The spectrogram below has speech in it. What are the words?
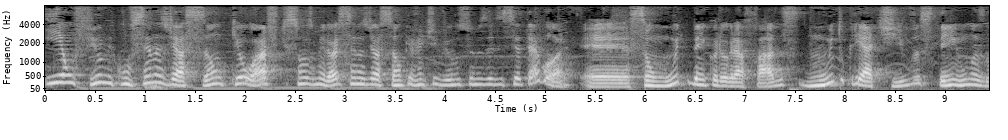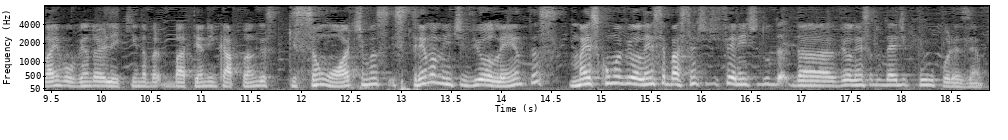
E é um filme com cenas de ação que eu acho que são as melhores cenas de ação que a gente viu nos filmes da DC até agora. É, são muito bem coreografadas, muito criativas. Tem umas lá envolvendo a Arlequina batendo em capangas que são ótimas, extremamente violentas, mas com uma violência bastante diferente do, da, violência do Deadpool, por exemplo.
